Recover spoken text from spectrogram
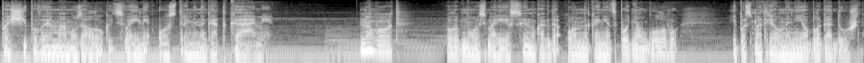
пощипывая маму за локоть своими острыми ноготками. «Ну вот, — улыбнулась Мария сыну, когда он, наконец, поднял голову и посмотрел на нее благодушно.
